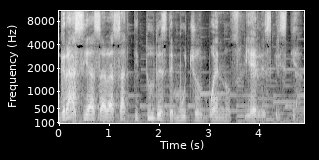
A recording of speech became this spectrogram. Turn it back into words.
gracias a las actitudes de muchos buenos fieles cristianos.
